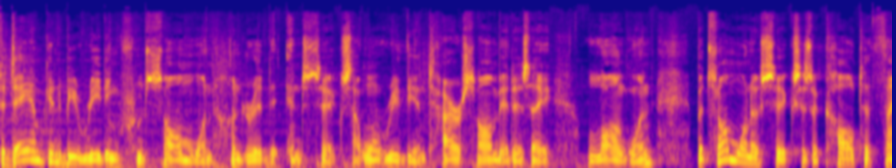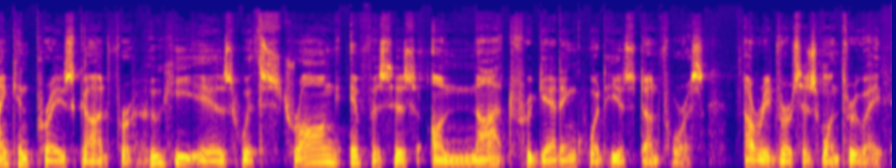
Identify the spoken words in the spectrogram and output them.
Today I'm going to be reading from Psalm 106. I won't read the entire psalm, it is a long one, but Psalm 106 is a call to thank and praise God for who He is with strong emphasis on not forgetting what He has done for us. I'll read verses 1 through 8.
